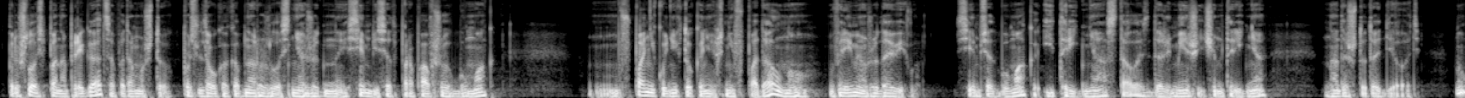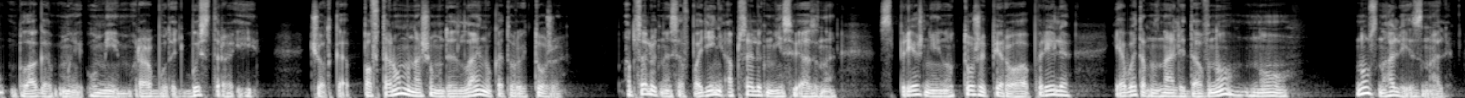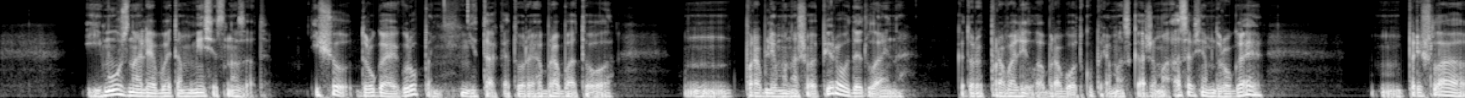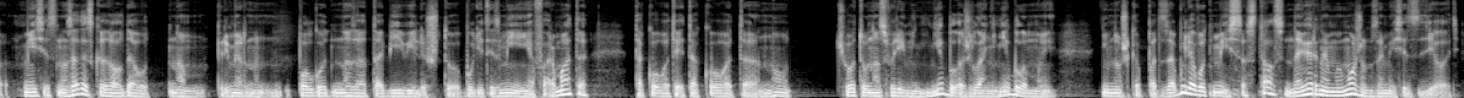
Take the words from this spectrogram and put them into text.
Пришлось понапрягаться, потому что после того, как обнаружилось неожиданные 70 пропавших бумаг, в панику никто, конечно, не впадал, но время уже давило. 70 бумаг и 3 дня осталось, даже меньше, чем 3 дня. Надо что-то делать. Ну, благо мы умеем работать быстро и четко. По второму нашему дедлайну, который тоже абсолютное совпадение, абсолютно не связано с прежней, но тоже 1 апреля, и об этом знали давно, но ну, знали и знали. И мы узнали об этом месяц назад. Еще другая группа, не та, которая обрабатывала проблему нашего первого дедлайна, которая провалила обработку, прямо скажем, а совсем другая – пришла месяц назад и сказала, да, вот нам примерно полгода назад объявили, что будет изменение формата такого-то и такого-то, но чего-то у нас времени не было, желания не было, мы немножко подзабыли, а вот месяц остался, наверное, мы можем за месяц сделать,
